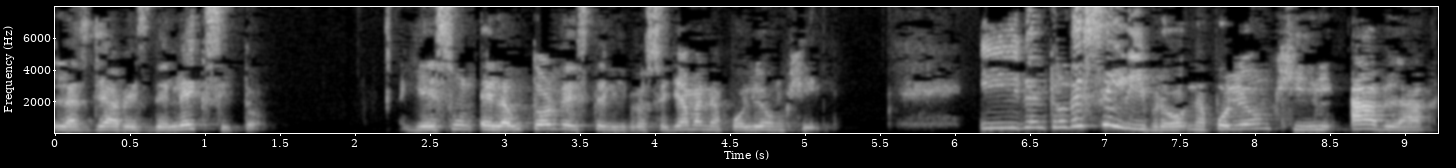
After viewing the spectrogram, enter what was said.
Las llaves del éxito y es un, el autor de este libro se llama Napoleón Hill. Y dentro de ese libro, Napoleón Hill habla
